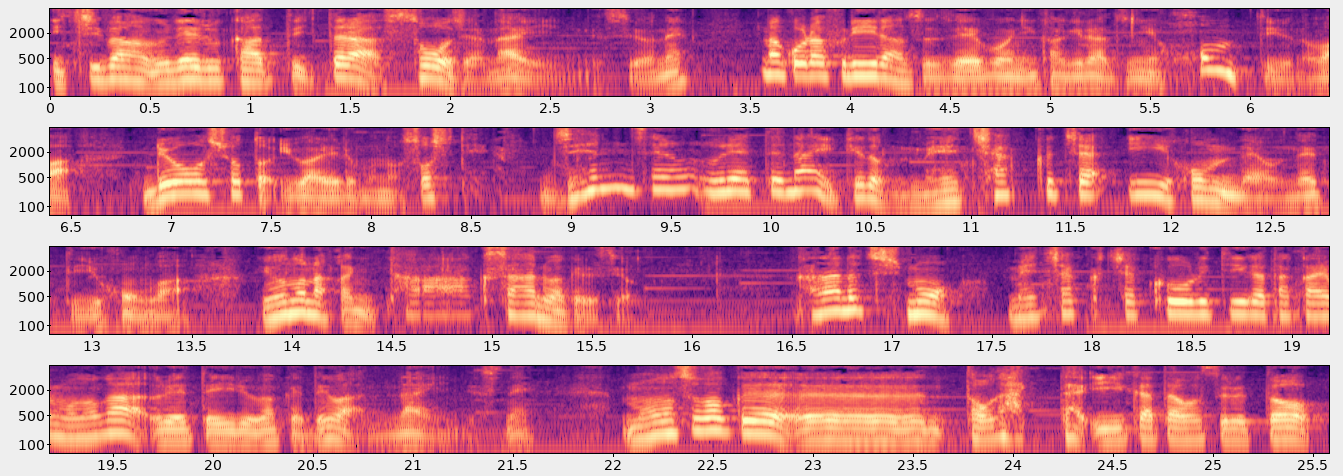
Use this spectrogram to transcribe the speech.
一番売れるかって言ったらそうじゃないんですよね。まあこれはフリーランス税本に限らずに本っていうのは良書と言われるもの、そして全然売れてないけどめちゃくちゃいい本だよねっていう本は世の中にたくさんあるわけですよ。必ずしもめちゃくちゃクオリティが高いものが売れているわけではないんですね。ものすごく尖った言い方をすると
